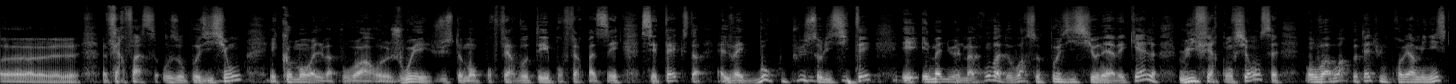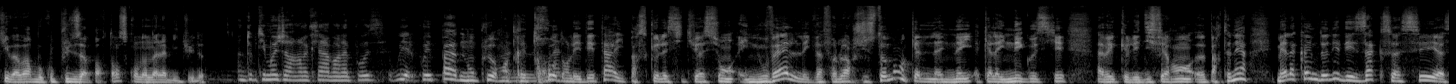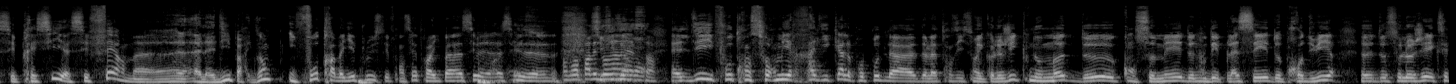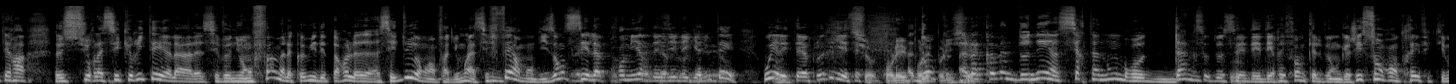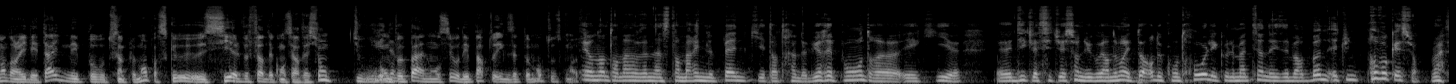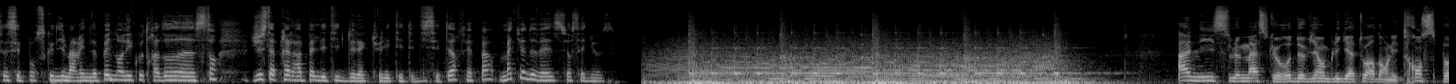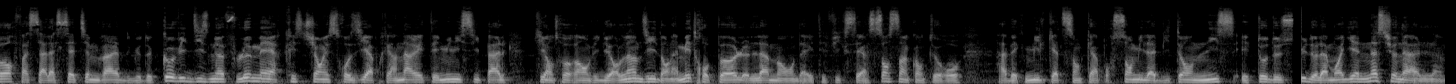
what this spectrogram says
faire face aux oppositions et comment elle va pouvoir jouer justement pour faire voter, pour faire passer ces textes. Elle va être beaucoup plus sollicitée et Emmanuel Macron va devoir se positionner avec elle, lui faire confiance. On va voir peut-être une première ministre qui va avoir beaucoup plus d'importance qu'on en a l'habitude. Un tout petit mot, Gérard Leclerc, avant la pause. Oui, elle ne pouvait pas non plus rentrer trop dans les détails parce que la situation est nouvelle. Il va falloir justement qu'elle aille, négocier avec les différents euh, partenaires. Mais elle a quand même donné des axes assez, assez précis, assez fermes. Euh, elle a dit, par exemple, il faut travailler plus. Les Français ne travaillent pas assez, assez On va en parler suffisamment. Elle dit, il faut transformer radical à propos de la, de la transition écologique nos modes de consommer, de nous déplacer, de produire, euh, de se loger, etc. Sur la sécurité, elle, elle s'est venue en femme. Elle a commis des paroles assez dures, enfin du moins assez mm. fermes, en disant c'est la première des inégalités. Oui, elle était applaudie. pour les, Donc, policiers. Elle a quand même donné un certain nombre d'axes de ces, des, réformes qu'elle veut engager, sans rentrer effectivement dans les détails, mais tout simplement parce que euh, si elle veut faire de la concertation, on ne peut pas annoncer au départ exactement tout ce qu'on va faire. Et on entendra dans un instant Marine Le Pen qui est en train de lui répondre euh, et qui euh, dit que la situation du gouvernement est hors de contrôle et que le maintien d'Elisabeth Borne est une provocation. Voilà, ça c'est pour ce que dit Marine Le Pen. On l'écoutera dans un instant, juste après le rappel des titres de l'actualité de 17h, fait par Mathieu Devez sur CNews. À Nice, le masque redevient obligatoire dans les transports face à la septième vague de Covid-19. Le maire Christian Estrosi a pris un arrêté municipal qui entrera en vigueur lundi dans la métropole. L'amende a été fixée à 150 euros. Avec 1400 cas pour 100 000 habitants, Nice est au-dessus de la moyenne nationale.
